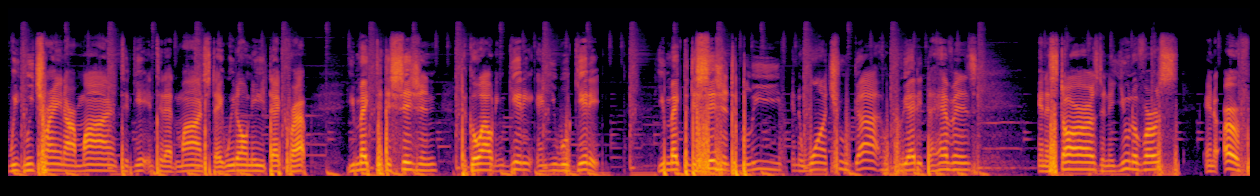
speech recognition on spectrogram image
We we train our mind to get into that mind state. We don't need that crap. You make the decision to go out and get it, and you will get it. You make the decision to in the one true God who created the heavens and the stars and the universe and the earth.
